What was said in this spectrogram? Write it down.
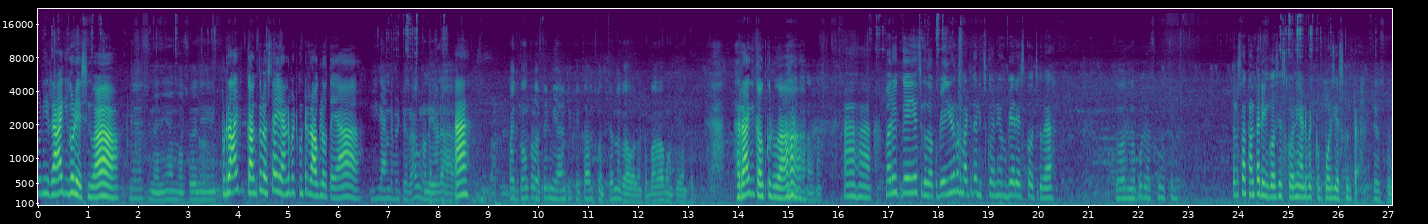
పోనీ రాగి కూడా వేసినవా సోని. ఇప్పుడు రాగి కంకులు వస్తే అవి ఎండబెట్టుకుంటే రాగులు అవుతాయా? ఈ ఎండబెట్టే రాగులు? పది కొంకలు వస్తాయి మీ ఆంటీకి కాల్చుకొని తిన్న కావాలంట బాగుంటాయి అంట. రాగి కంకులు మరి వేయచ్చు కదా ఒక బే ఈడ కూడా మట్టి తొలిచుకొని ఒక బేరు వేసుకోవచ్చు కదా? తోలినప్పుడు వేసుకోవచ్చు. తులసాకంతా నేను కోసేసుకొని ఎండబెట్టుకొని పొడి చేసుకుంటా. చేసుకో.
